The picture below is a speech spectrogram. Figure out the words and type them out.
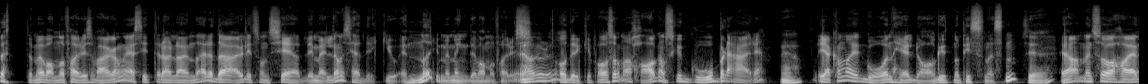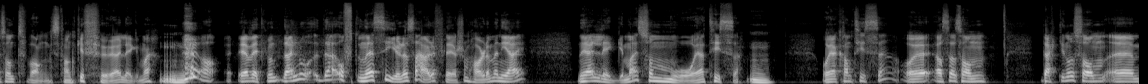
bøtte med vann og Farris hver gang. og Jeg sitter alene der, og det er jo litt sånn kjedelig imellom, så jeg drikker jo enorme mengder vann og Farris. Ja, det? og drikker på og sånn. og har ganske god blære. Ja. Jeg kan bare gå en hel dag uten å pisse, nesten. Ja, Men så har jeg en sånn tvangstanke før jeg legger meg. Mm. Ja, jeg vet ikke om, det, er no, det er Ofte når jeg sier det, så er det flere som har det. Men jeg, når jeg legger meg, så må jeg tisse. Mm. Og jeg kan tisse. Og jeg, altså sånn det er ikke noe sånn eh,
